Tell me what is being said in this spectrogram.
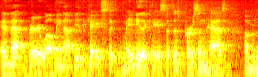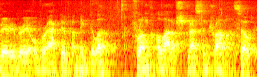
And that very well may not be the case. It may be the case that this person has a very, very overactive amygdala from a lot of stress and trauma. So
